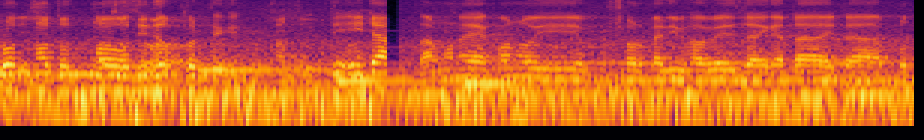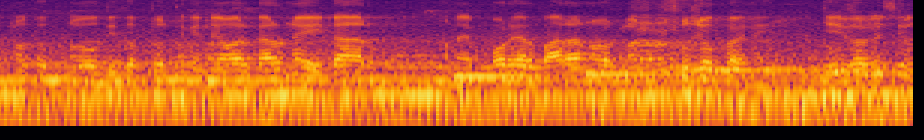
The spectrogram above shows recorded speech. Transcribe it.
প্রত্নতত্ত্ব অধিদপ্তর থেকে। হ্যাঁ, তো এটা তার মানে এখন ওই সরকারিভাবে জায়গাটা এটা প্রত্নতত্ত্ব অধিদপ্তর থেকে নেওয়ার কারণে এটা আর মানে পরে আর বাড়ানোর সুযোগ হয়নি যেইভাবে ছিল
